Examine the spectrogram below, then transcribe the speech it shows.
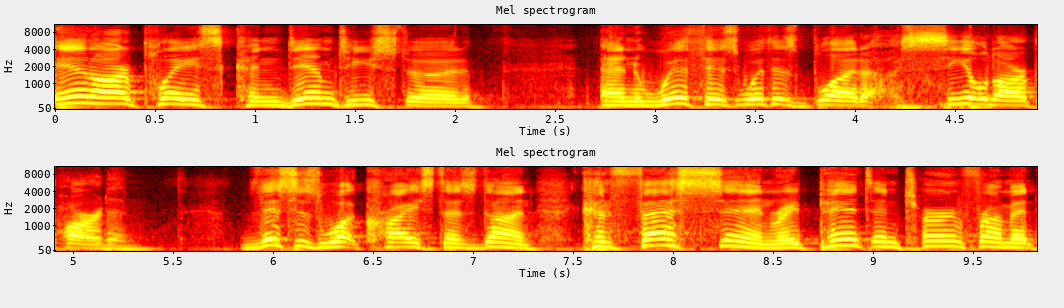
In our place, condemned he stood, and with his, with his blood sealed our pardon. This is what Christ has done. Confess sin, repent and turn from it,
